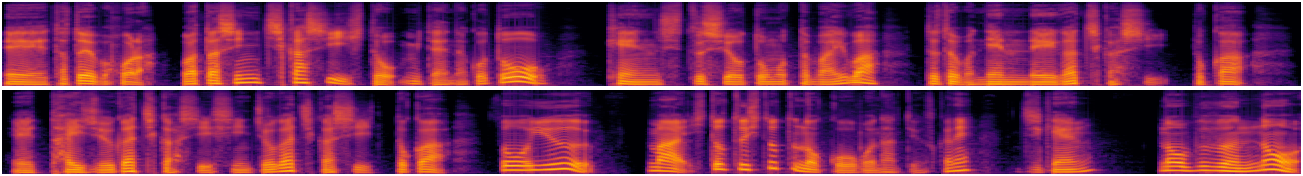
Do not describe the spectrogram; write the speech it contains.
えー、例えばほら私に近しい人みたいなことを検出しようと思った場合は例えば年齢が近しいとか、えー、体重が近しい身長が近しいとかそういうまあ一つ一つのこう何て言うんですかね次元の部分の、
